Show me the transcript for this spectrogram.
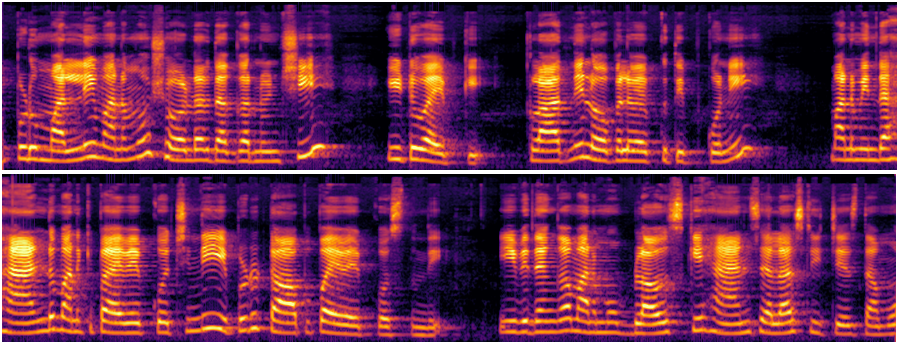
ఇప్పుడు మళ్ళీ మనము షోల్డర్ దగ్గర నుంచి ఇటువైపుకి క్లాత్ని లోపల వైపుకి తిప్పుకొని మనం ఇంత హ్యాండ్ మనకి పై వైపుకి వచ్చింది ఇప్పుడు టాప్ పై వైపుకి వస్తుంది. ఈ విధంగా మనము బ్లౌజ్కి హ్యాండ్స్ ఎలా స్టిచ్ చేస్తామో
